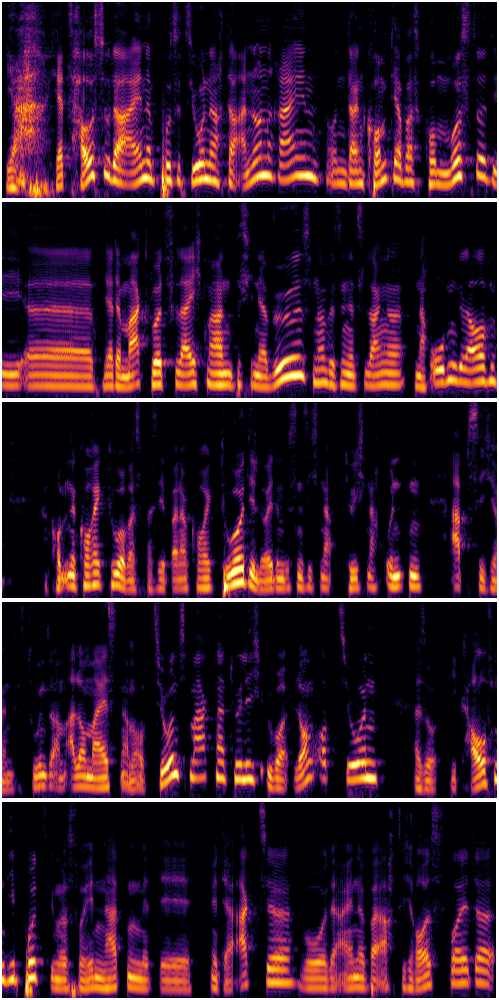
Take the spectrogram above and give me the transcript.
Ja, jetzt haust du da eine Position nach der anderen rein und dann kommt ja, was kommen musste. Die, äh, ja, der Markt wird vielleicht mal ein bisschen nervös. Ne? Wir sind jetzt lange nach oben gelaufen. Dann kommt eine Korrektur. Was passiert bei einer Korrektur? Die Leute müssen sich natürlich nach unten absichern. Das tun sie am allermeisten am Optionsmarkt natürlich über Long-Optionen. Also die kaufen die Puts, wie wir es vorhin hatten mit, der mit der Aktie, wo der eine bei 80 raus wollte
